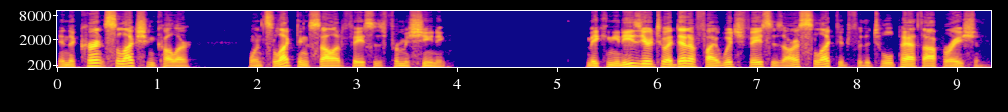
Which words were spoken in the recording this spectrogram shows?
in the current selection color when selecting solid faces for machining, making it easier to identify which faces are selected for the toolpath operation.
